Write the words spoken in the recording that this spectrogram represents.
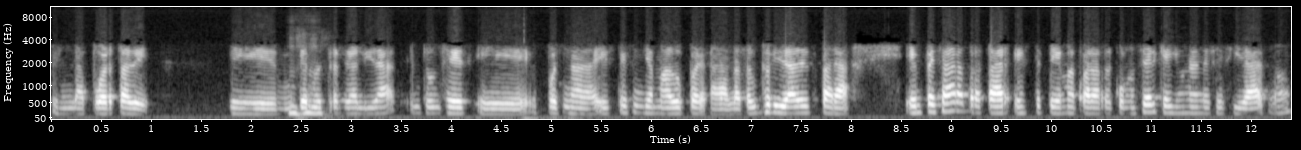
en la puerta de, de, nuestra realidad. Entonces, eh, pues nada, este es un llamado para las autoridades para empezar a tratar este tema, para reconocer que hay una necesidad, ¿no?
